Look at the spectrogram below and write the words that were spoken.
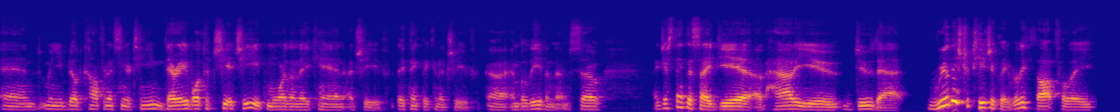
and when you build confidence in your team, they're able to achieve more than they can achieve. They think they can achieve uh, and believe in them. So I just think this idea of how do you do that really strategically, really thoughtfully,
